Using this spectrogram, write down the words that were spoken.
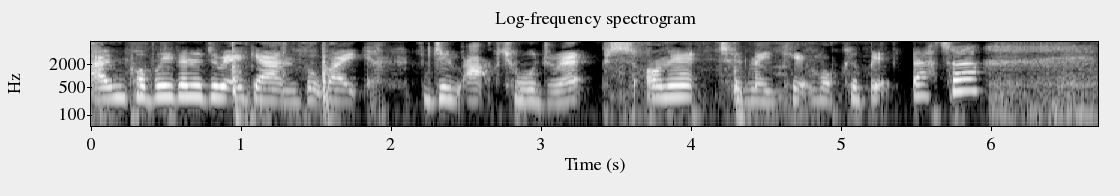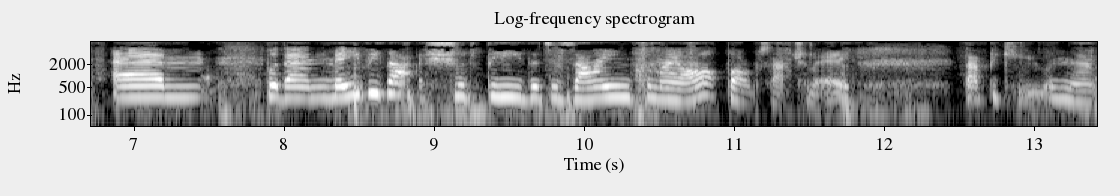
I'm probably going to do it again, but like do actual drips on it to make it look a bit better. Um, but then maybe that should be the design for my art box actually. That'd be cute, wouldn't it?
